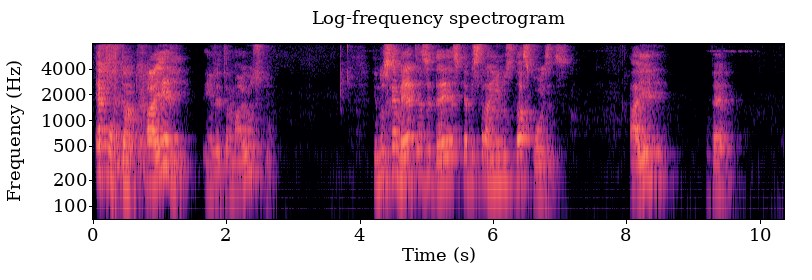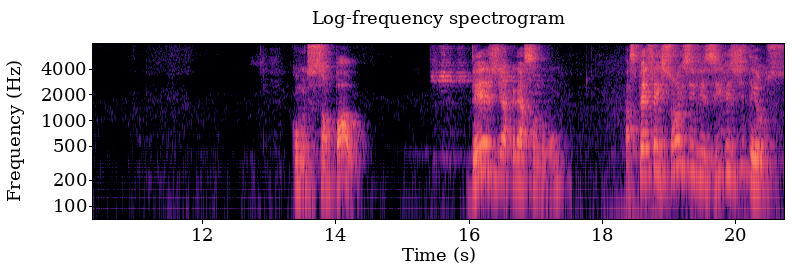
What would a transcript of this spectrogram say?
É, portanto, a ele, em letra maiúscula, que nos remete às ideias que abstraímos das coisas. A ele, o Verbo. Como diz São Paulo, desde a criação do mundo, as perfeições invisíveis de Deus,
